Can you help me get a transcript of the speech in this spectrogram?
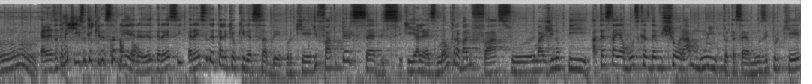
Hum, era exatamente isso que eu queria saber. Era, era, esse, era esse o detalhe que eu queria saber, porque de fato percebe-se que, aliás, não é um trabalho fácil. Eu imagino que até sair a música deve chorar muito até sair a música, porque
